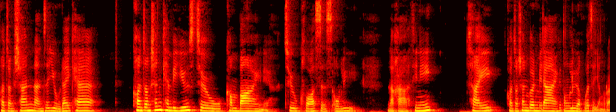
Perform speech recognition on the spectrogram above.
conjunction นั้นจะอยู่ได้แค่ conjunction can be used to combine two clauses only นะคะ ทีนี้ใช้ conjunction เบิ้ลไม่ได้ก็ต้องเลือกว่าจะอย่างไร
